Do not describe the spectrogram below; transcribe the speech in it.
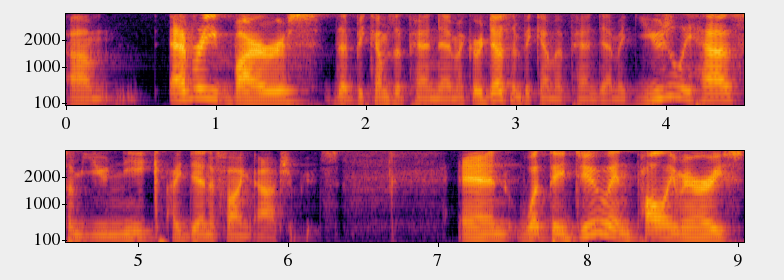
um, every virus that becomes a pandemic or doesn't become a pandemic usually has some unique identifying attributes. And what they do in polymerase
